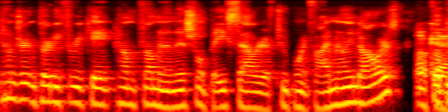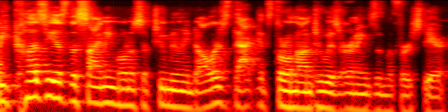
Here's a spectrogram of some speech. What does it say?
833k come from an initial base salary of 2.5 million dollars, okay. but because he has the signing bonus of two million dollars, that gets thrown onto his earnings in the first year.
